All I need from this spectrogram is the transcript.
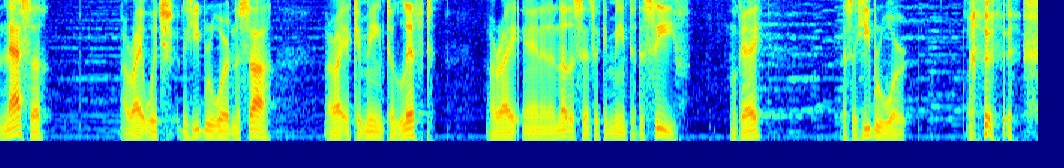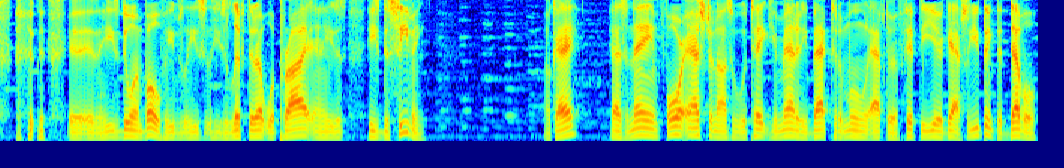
NASA, all right, which the Hebrew word nasa, all right, it can mean to lift, all right, and in another sense, it can mean to deceive, okay? That's a Hebrew word. and he's doing both. He's he's he's lifted up with pride and he's he's deceiving. Okay? Has named four astronauts who will take humanity back to the moon after a 50 year gap. So you think the devil,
